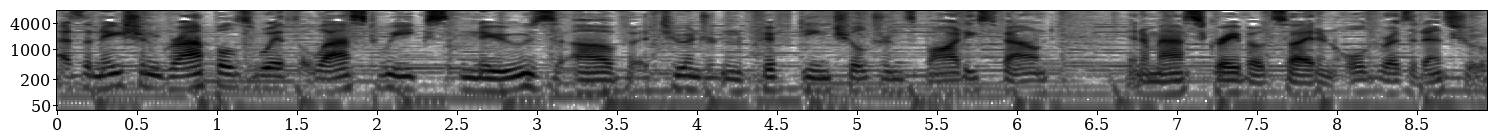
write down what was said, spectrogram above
As the nation grapples with last week's news of 215 children's bodies found in a mass grave outside an old residential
